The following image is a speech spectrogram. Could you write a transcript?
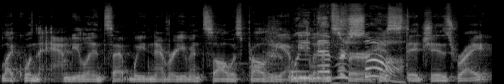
like when the ambulance that we never even saw was probably the ambulance for saw. his stitches, right?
